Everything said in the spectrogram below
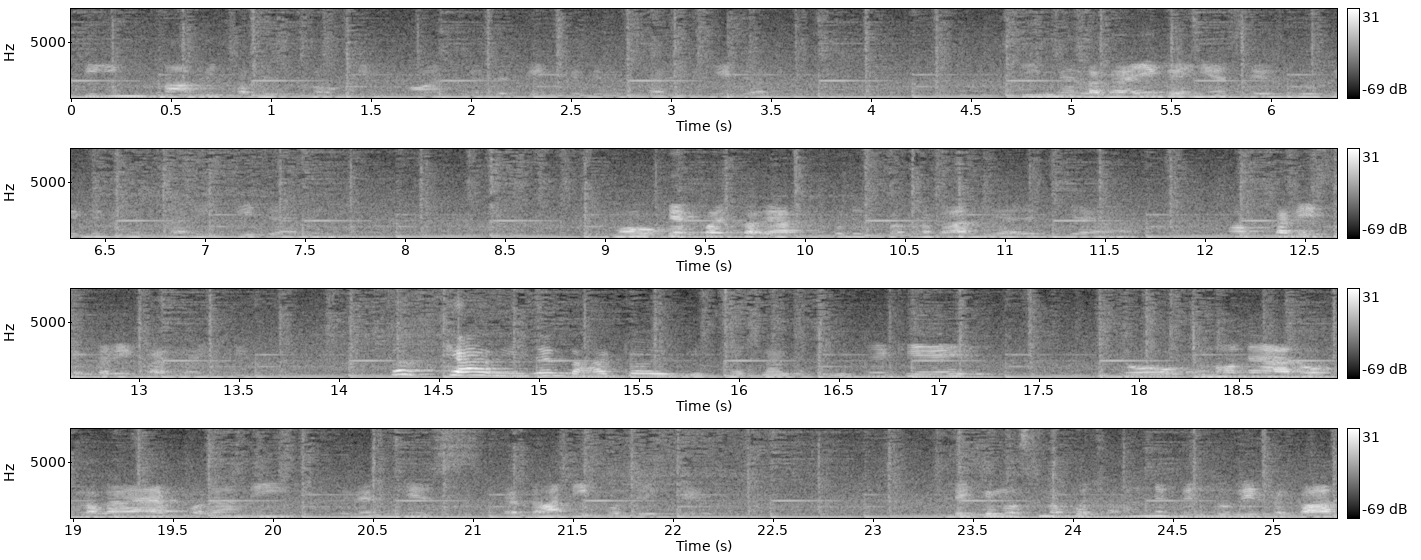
तीन नामी अभियुक्तों की पाँच में से तीन की गिरफ्तारी की जा चुकी टीमें लगाई गई हैं शेष दो की गिरफ्तारी की जा रही है। मौके पर पर्याप्त पुलिस बल लगा दिया गया है। और कड़ी से कड़ी कार्रवाई की। तो क्या रीजन रहा क्यों घटना घटी? देखिए जो उन्होंने आरोप लगाया है पुरानी रंजिश प्रधानी को लेकर लेकिन उसमें कुछ अन्य बिंदु भी प्रकाश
